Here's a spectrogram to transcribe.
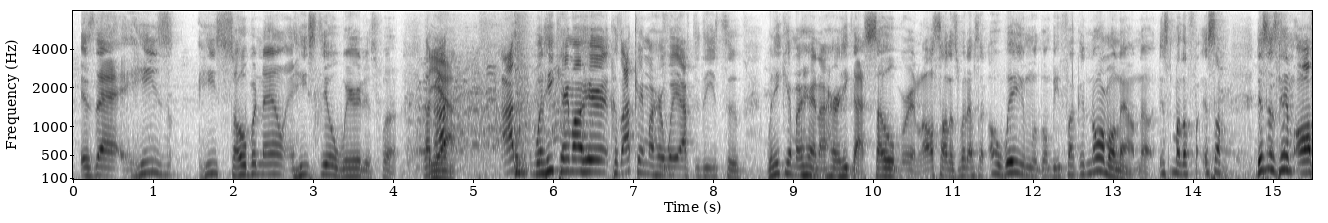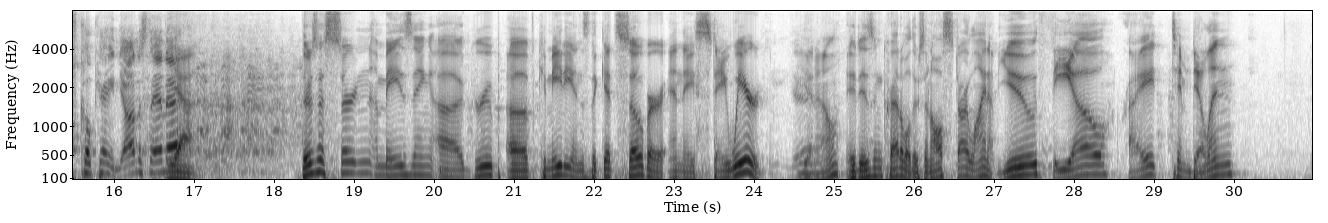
Is that he's he's sober now and he's still weird as fuck. Like Yeah. I, I when he came out here, because I came out here way after these two. When he came out here and I heard he got sober and lost all his weight, I was like, oh, William is gonna be fucking normal now. No, this motherfucker, some, this is him off cocaine. Y'all understand that? Yeah. There's a certain amazing uh, group of comedians that get sober and they stay weird. Yeah. You know, it is incredible. There's an all-star lineup. You, Theo, right? Tim Dillon.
